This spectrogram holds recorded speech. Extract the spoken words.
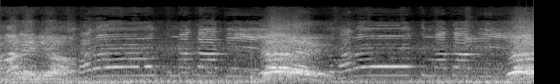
अमर इंडिया भारत माता की जय भारत माता की जय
